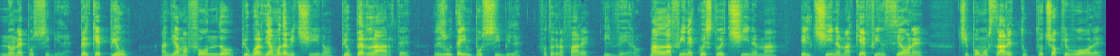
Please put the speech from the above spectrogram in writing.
non è possibile. Perché più andiamo a fondo, più guardiamo da vicino, più per l'arte risulta impossibile fotografare il vero. Ma alla fine questo è cinema e il cinema che è finzione ci può mostrare tutto ciò che vuole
